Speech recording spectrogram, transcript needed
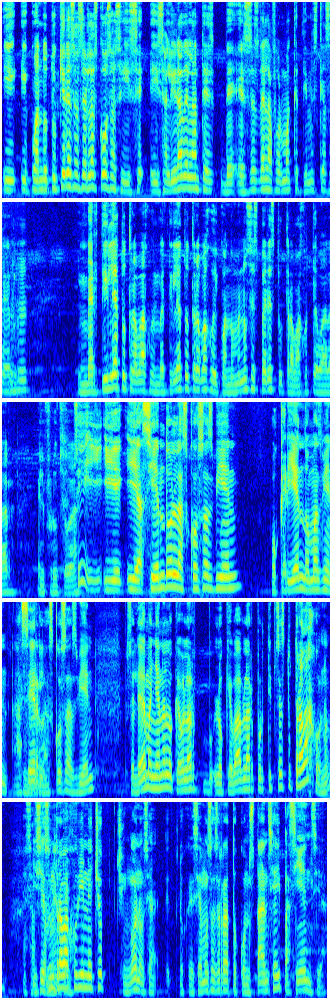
y, y cuando tú quieres hacer las cosas y, se- y salir adelante, de, esa es de la forma que tienes que hacerlo. Invertirle a tu trabajo, invertirle a tu trabajo y cuando menos esperes, tu trabajo te va a dar el fruto, ¿verdad? Sí, y, y- y haciendo las cosas bien, o queriendo más bien hacer las cosas bien, pues el día de mañana lo que va a hablar, lo que va a hablar por ti pues, es tu trabajo, ¿no? Y si es un trabajo bien hecho, chingón, o sea, lo que decíamos hace rato, constancia y paciencia.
